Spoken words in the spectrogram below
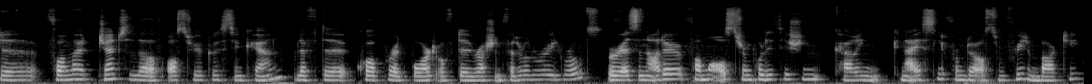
The former Chancellor of Austria, Christian Kern, left the corporate board of the Russian Federal Railroads, whereas another former Austrian politician, Karin Kneißl from the Austrian Freedom Party,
